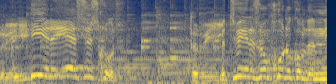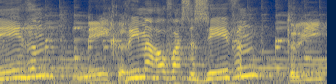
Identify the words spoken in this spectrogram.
3. Hier, de eerste is goed. 3. De tweede is ook goed, dan komt de 9. 9. Prima, hou vast de 7. 3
